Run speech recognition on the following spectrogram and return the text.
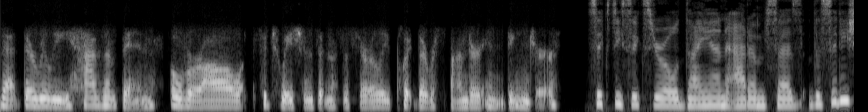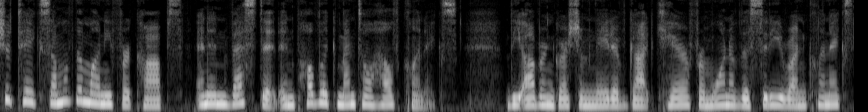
that there really hasn't been overall situations that necessarily put the responder in danger. 66 year old Diane Adams says the city should take some of the money for cops and invest it in public mental health clinics. The Auburn Gresham native got care from one of the city run clinics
